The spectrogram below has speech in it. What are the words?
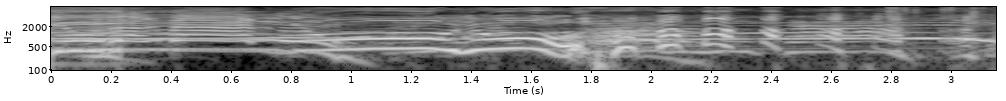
อยู่ทางนานอยู่อยู่ จะ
